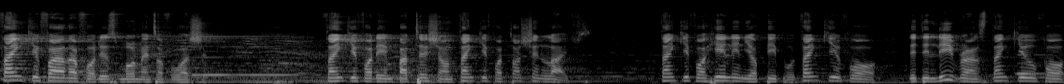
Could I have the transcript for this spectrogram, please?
Thank you, Father, for this moment of worship. Thank you for the impartation. Thank you for touching lives. Thank you for healing your people. Thank you for the deliverance. Thank you for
